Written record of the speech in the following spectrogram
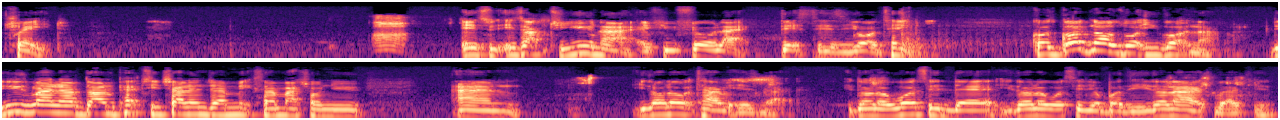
trade. Mm. it's it's up to you now if you feel like this is your thing. Because God knows what you got now. These men have done Pepsi challenge and mix and match on you, and you don't know what time it is now. You don't know what's in there. You don't know what's in your body. You don't know how it's working.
